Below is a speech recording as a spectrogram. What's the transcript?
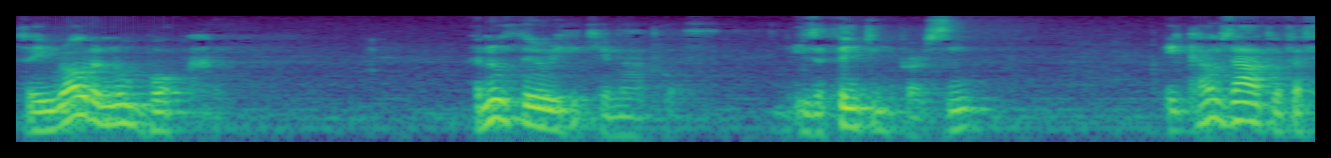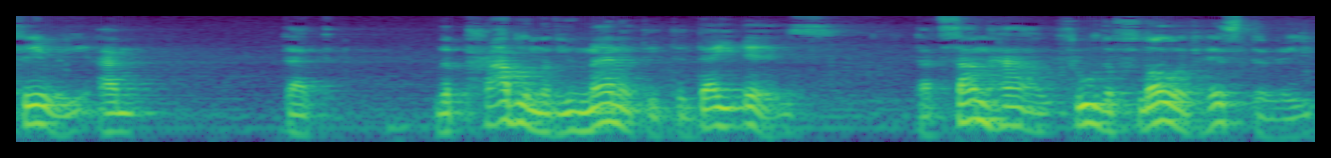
So he wrote a new book, a new theory he came out with. He's a thinking person. He comes out with a theory um, that the problem of humanity today is that somehow, through the flow of history,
